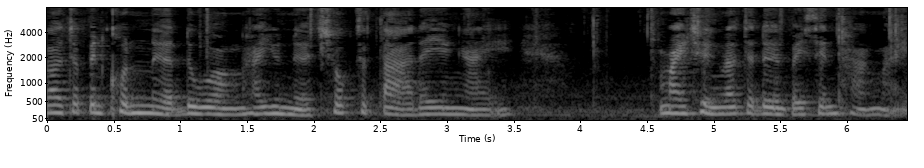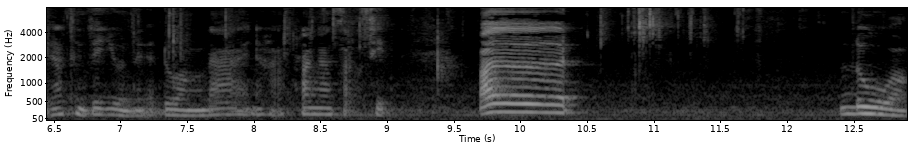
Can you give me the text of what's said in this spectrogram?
เราจะเป็นคนเหนือดวงนะคะอยู่เหนือโชคชะตาได้ยังไงหมายถึงเราจะเดินไปเส้นทางไหนเราถึงจะอยู่เหนือดวงได้นะคะพลังงานศักดิ์สิทธิ์เปิดดวง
